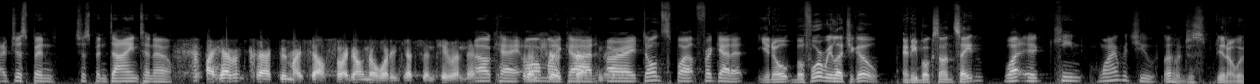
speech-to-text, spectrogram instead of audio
I've just been just been dying to know. I haven't cracked it myself, so I don't know what he gets into in there. Okay. But I'm Oh sure my God. All right. Don't spoil. Forget it. You know, before we let you go, any books on Satan? What, uh, Keen? Why would you? Oh, just, you know,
